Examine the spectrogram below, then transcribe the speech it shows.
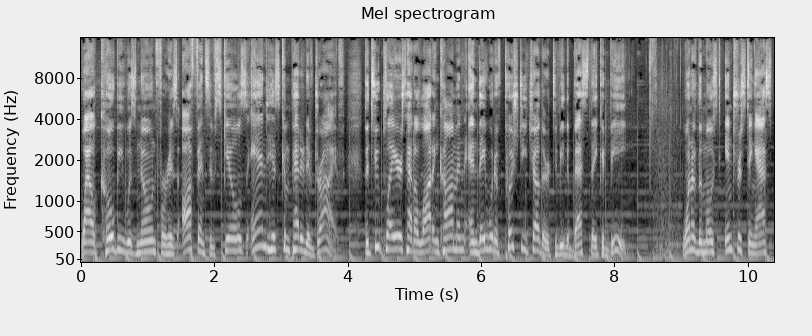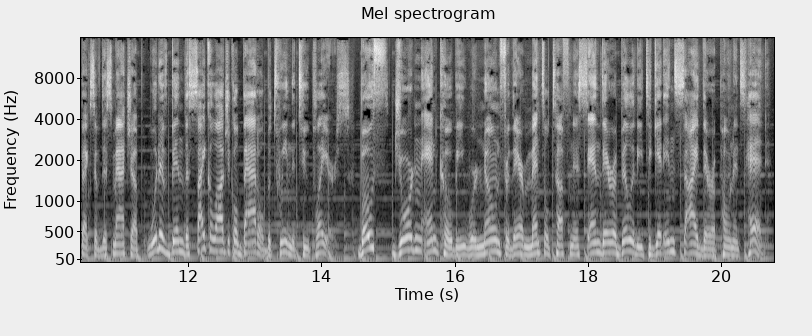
while Kobe was known for his offensive skills and his competitive drive. The two players had a lot in common and they would have pushed each other to be the best they could be. One of the most interesting aspects of this matchup would have been the psychological battle between the two players. Both Jordan and Kobe were known for their mental toughness and their ability to get inside their opponent's head.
